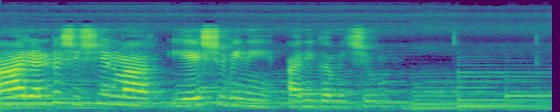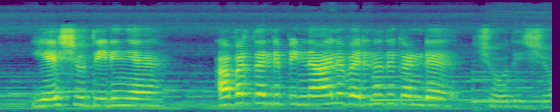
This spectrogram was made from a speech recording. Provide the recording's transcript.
ആ രണ്ടു ശിഷ്യന്മാർ യേശുവിനെ അനുഗമിച്ചു. യേശു തിരിഞ്ഞ് അവർ തന്റെ പിന്നാലെ വരുന്നത് കണ്ട് ചോദിച്ചു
